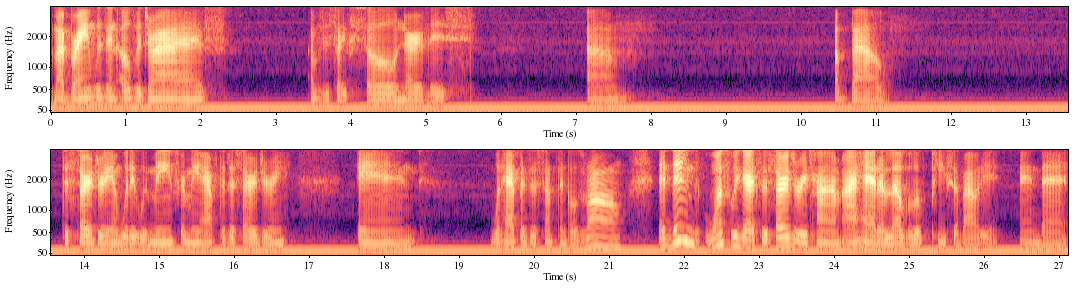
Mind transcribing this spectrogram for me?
my brain was in overdrive. I was just like so nervous. Um, about the surgery and what it would mean for me after the surgery and what happens if something goes wrong. And then once we got to surgery time, I had a level of peace about it and that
